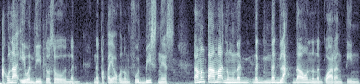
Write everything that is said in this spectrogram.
ako naiwan dito so nag nagpatayo ako ng food business. Tamang-tama nung nag nag nag-lockdown nung nag-quarantine.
